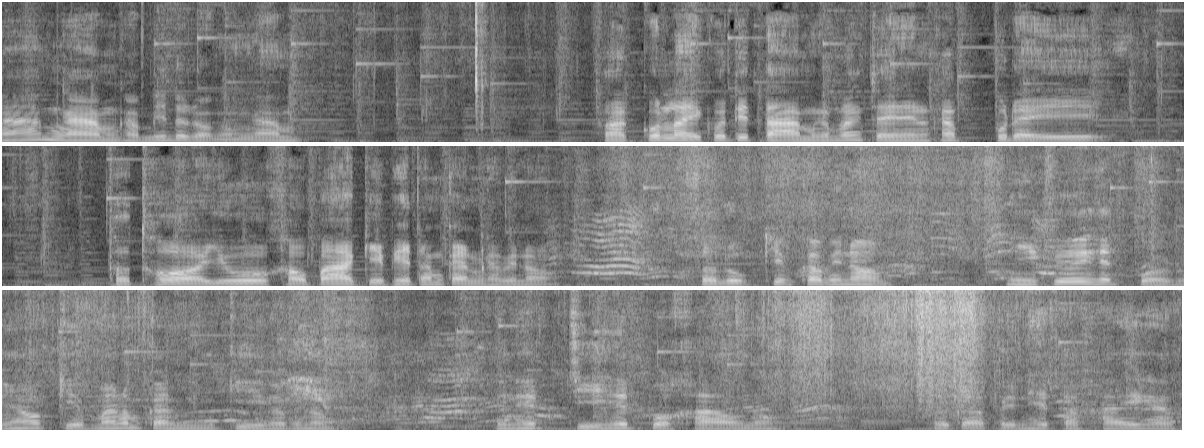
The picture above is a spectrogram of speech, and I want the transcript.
งามงามครับมีแต่ดอกงามงามฝากกดไลค์กดติดตามเป็นกำลังใจนอยนะครับ ผู้ใดทอท่อๆอยู่เขาปลาเก็บเห็ดน้ำกันครับพี่น้องสรุปคลิปครับพี่น้องนี่คือเห็ดปวกที่เราเก็บมาน้ำกันเมื่อกี้ครับพี่น้องเป็นเห็ดจีเห็ดปวกขาวเนาะแล้วก็เป็นเห็ดตะไคร้ครับ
